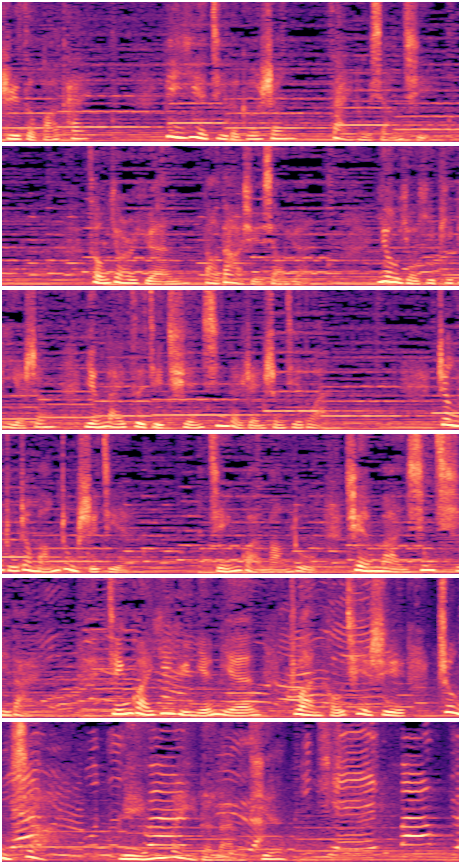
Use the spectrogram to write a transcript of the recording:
栀子花开，毕业季的歌声再度响起。从幼儿园到大学校园，又有一批毕业生迎来自己全新的人生阶段。正如这芒种时节。尽管忙碌，却满心期待；尽管阴雨绵绵，转头却是仲夏明媚的蓝天。前方圆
